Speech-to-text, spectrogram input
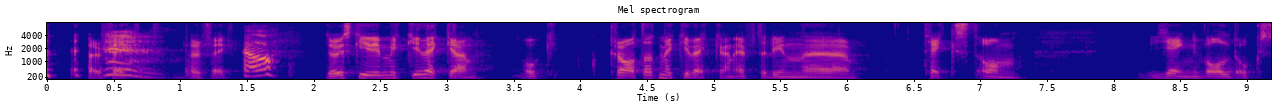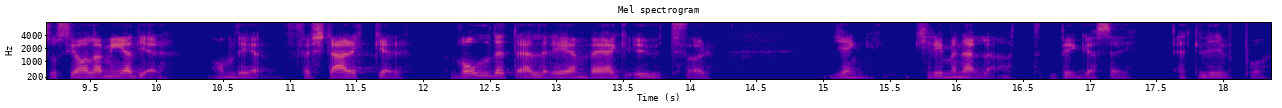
Perfekt. perfekt. Ja, Du har ju skrivit mycket i veckan och pratat mycket i veckan efter din eh, text om gängvåld och sociala medier. Om det förstärker våldet eller är en väg ut för gängkriminella att bygga sig ett liv på,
